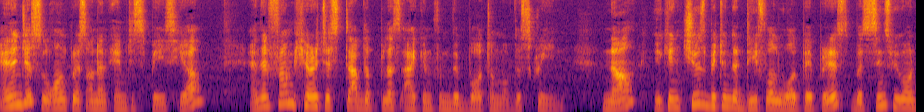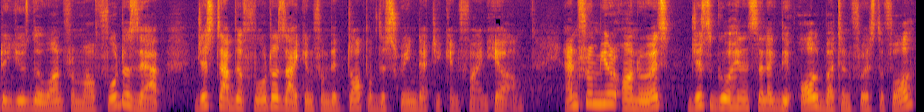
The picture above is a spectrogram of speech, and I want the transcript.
and then just long press on an empty space here. And then from here just tap the plus icon from the bottom of the screen now you can choose between the default wallpapers but since we want to use the one from our photos app just tap the photos icon from the top of the screen that you can find here and from here onwards just go ahead and select the all button first of all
